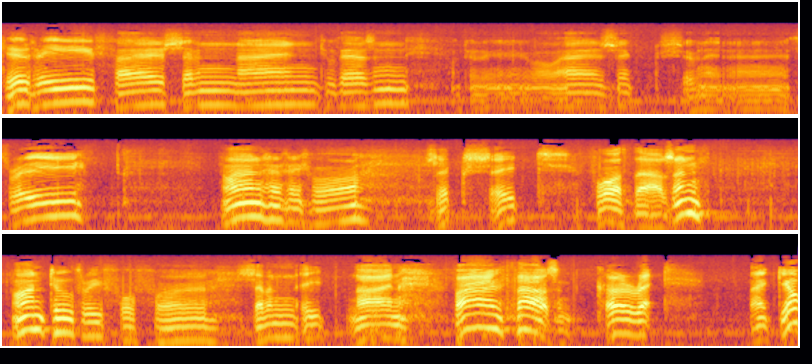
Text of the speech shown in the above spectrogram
two, three, five, seven, nine, two thousand, one, two, three, four, five, six, seven, eight, nine, three, one, two, three, four, six, eight, four thousand. One, two, three, four, five, seven, eight, nine, five thousand. Correct. Thank you.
